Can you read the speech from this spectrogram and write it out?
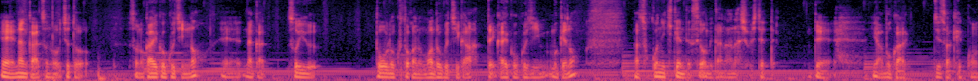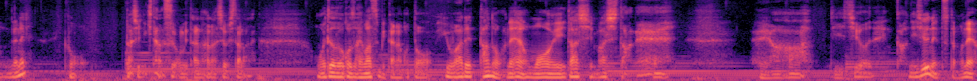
えー、なんかそのちょっとその外国人の、えー、なんかそういう登録とかの窓口があって外国人向けの、まあ、そこに来てんですよみたいな話をしててでいや僕は実は結婚でねこう出しに来たんですよみたいな話をしたら、ね、おめでとうございますみたいなことを言われたのをね思い出しましたねいや20年か。20年っつってもね、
